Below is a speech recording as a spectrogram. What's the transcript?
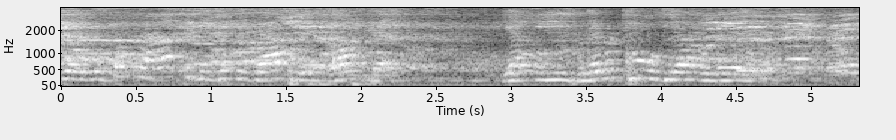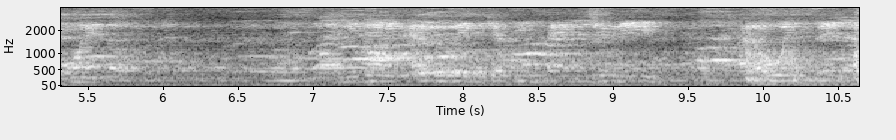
skills. This doesn't have to be just a grappling contest. You have to use whatever tools you have available. Fair point. You need everybody to get these things you need. I always say that.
